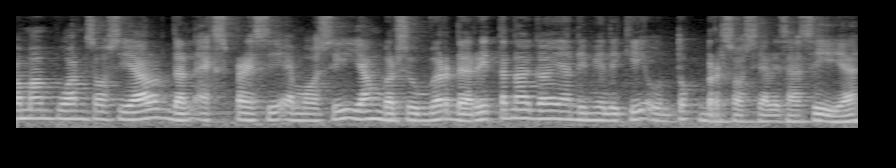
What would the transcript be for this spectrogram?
kemampuan sosial dan ekspresi emosi yang bersumber dari tenaga yang dimiliki untuk bersosialisasi ya.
